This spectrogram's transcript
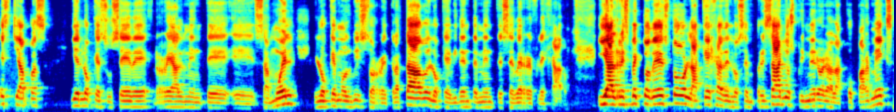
es Chiapas y es lo que sucede realmente, eh, Samuel, lo que hemos visto retratado y lo que evidentemente se ve reflejado. Y al respecto de esto, la queja de los empresarios, primero era la Coparmex,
